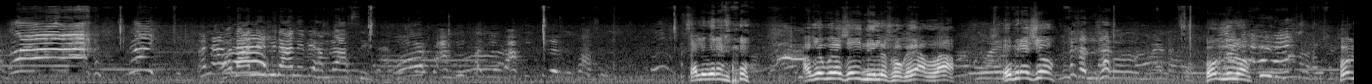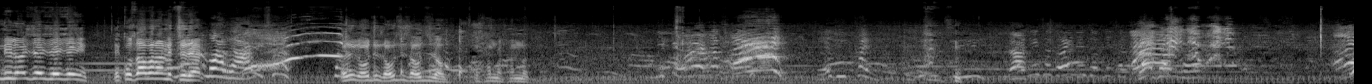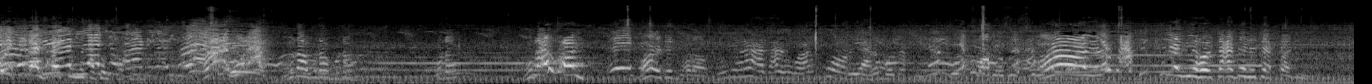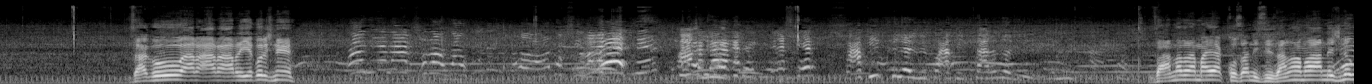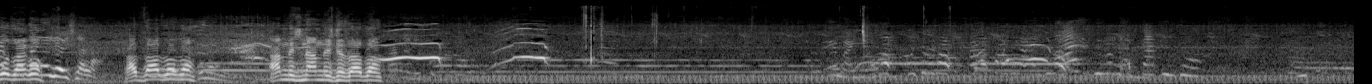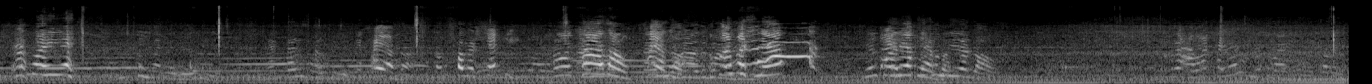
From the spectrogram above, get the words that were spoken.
চালু করে আজও মেরে সেই নিল শোক হে আল্লাহ এবার আসো হোক নিল হোক নিল ওই যে যে যে এ কোথা বাড়া নিচ্ছে দেখ ওই যাও যাও ওই যাও সামনে সামনে জাগো আর আর আর ইয়ে করিস নে। পাখি খিলাইবি পাখি তারে ধরবি জানার মায়া কোচা নিছি? জানার মা আনিস না গো যা গো। আর যা যা যা। আনিস না আনিস না যা যা।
